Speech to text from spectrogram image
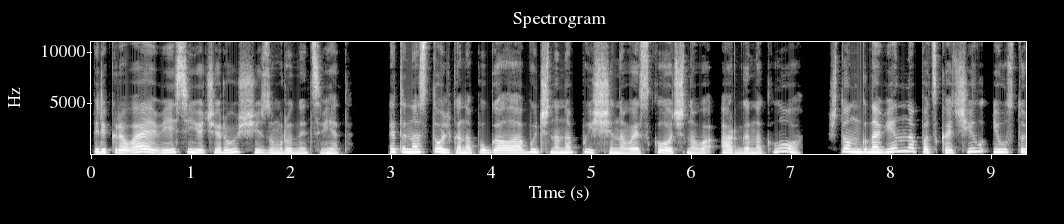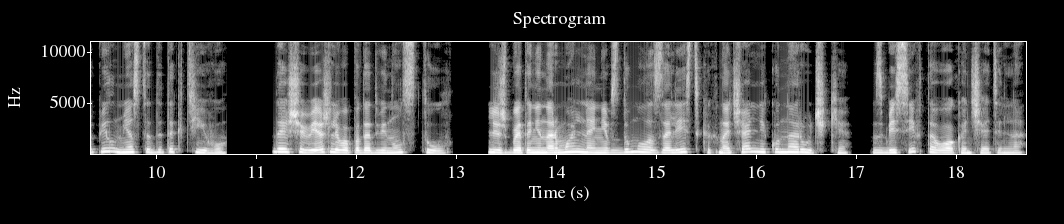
перекрывая весь ее чарующий изумрудный цвет. Это настолько напугало обычно напыщенного и склочного Аргана Кло, что он мгновенно подскочил и уступил место детективу, да еще вежливо пододвинул стул, лишь бы это ненормальное не вздумало залезть к их начальнику на ручки, взбесив того окончательно.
